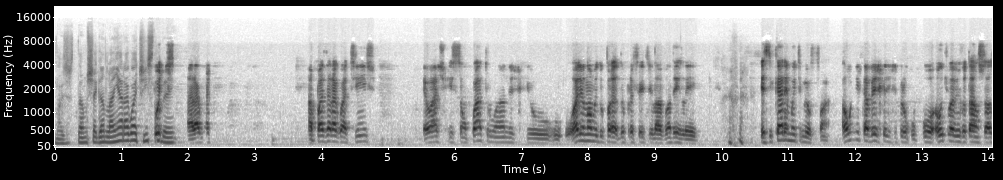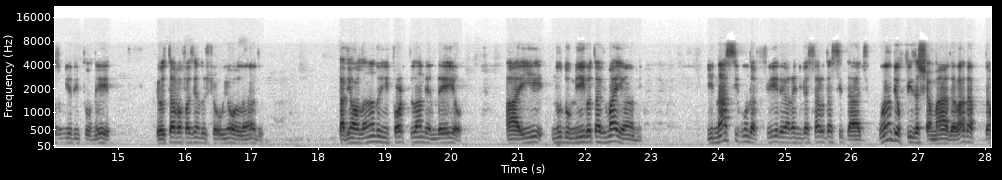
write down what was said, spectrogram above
Nós estamos chegando lá em Araguatins Puts, também. Araguatins. Rapaz, Araguatins, eu acho que são quatro anos que o. o olha o nome do, do prefeito de lá, Vanderlei. Esse cara é muito meu fã. A única vez que ele se preocupou, a última vez que eu estava nos Estados Unidos em turnê, eu estava fazendo show em Orlando. Estava em Orlando, em Fort Lauderdale. Aí, no domingo, eu estava em Miami. E na segunda-feira era aniversário da cidade. Quando eu fiz a chamada lá da, da,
